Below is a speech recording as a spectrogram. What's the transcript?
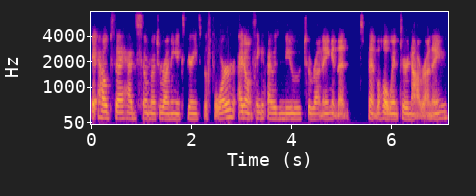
it helps that I had so much running experience before. I don't think if I was new to running and then spent the whole winter not running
